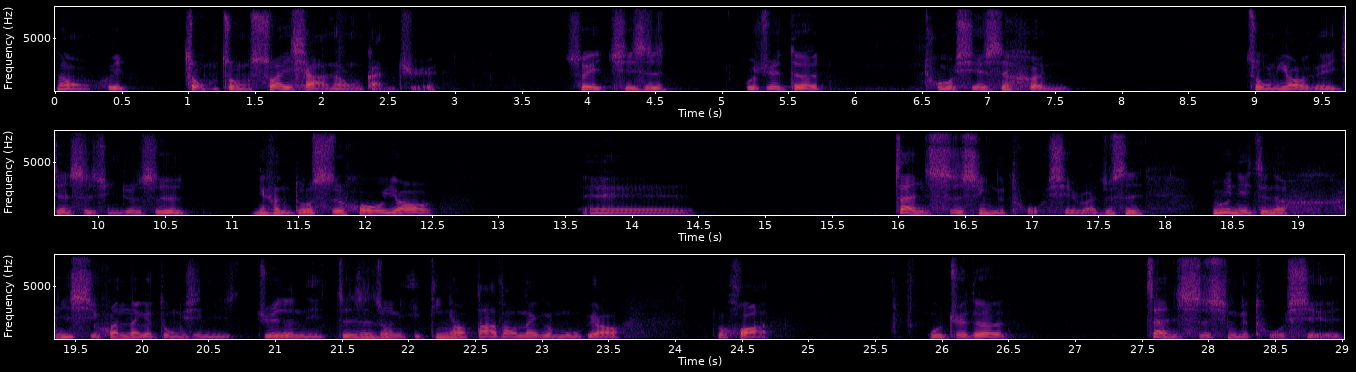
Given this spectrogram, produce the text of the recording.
那种会重重摔下那种感觉。所以其实我觉得妥协是很重要的一件事情，就是你很多时候要呃暂时性的妥协吧。就是如果你真的。很喜欢那个东西，你觉得你人生中你一定要达到那个目标的话，我觉得暂时性的妥协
